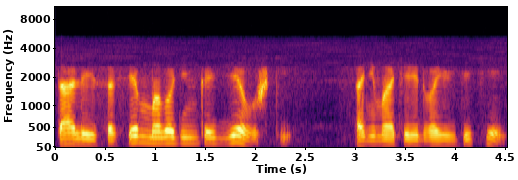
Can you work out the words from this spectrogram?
талией совсем молоденькой девушки, а не матери двоих детей.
